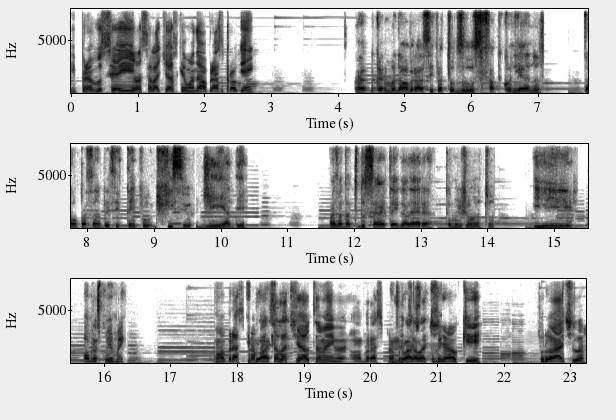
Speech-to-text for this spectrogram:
E pra você aí, La Salatiel, você quer mandar um abraço pra alguém? Ah, eu quero mandar um abraço aí pra todos os fapiconianos que estão passando por esse tempo difícil de EAD. Mas vai dar tudo certo aí, galera. Tamo junto. E um abraço pra minha mãe. Um abraço pra mãe. Salatiel também, mano. Um abraço pra mãe Salatiel que. Pro Atila.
